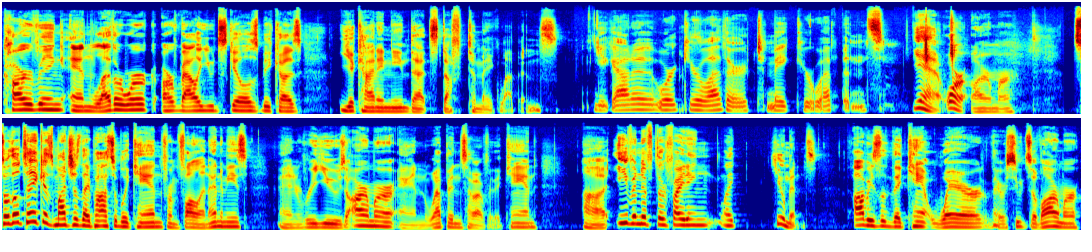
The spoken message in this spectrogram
carving and leatherwork are valued skills because you kind of need that stuff to make weapons You gotta work your leather to make your weapons. yeah or armor So they'll take as much as they possibly can from fallen enemies and reuse armor and weapons however they can, uh, even if they're fighting like humans. Obviously, they can't wear their suits of armor,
